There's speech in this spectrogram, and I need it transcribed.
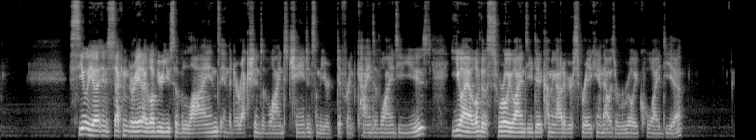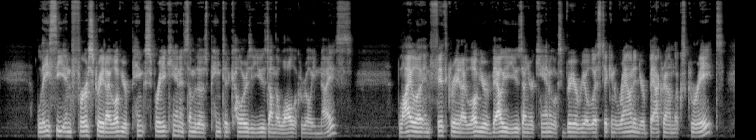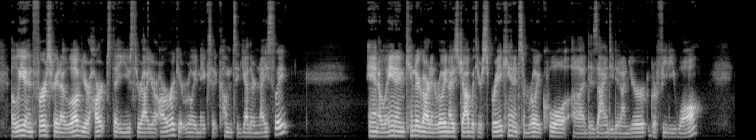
Celia in second grade, I love your use of lines and the directions of lines change and some of your different kinds of lines you used. Eli, I love those swirly lines you did coming out of your spray can. That was a really cool idea. Lacey in first grade, I love your pink spray can and some of those painted colors you used on the wall look really nice. Lila in fifth grade, I love your value used on your can. It looks very realistic and round, and your background looks great. Aaliyah in first grade, I love your hearts that you use throughout your artwork. It really makes it come together nicely. And Elena in kindergarten, really nice job with your spray can and some really cool uh, designs you did on your graffiti wall.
